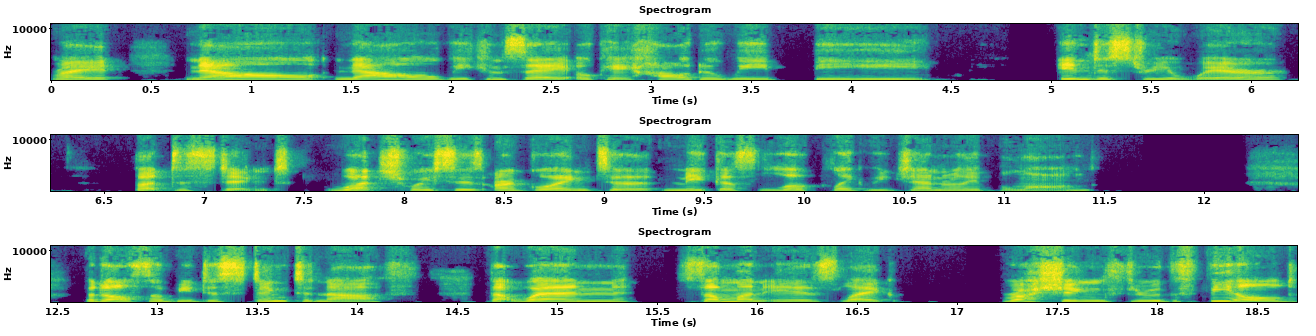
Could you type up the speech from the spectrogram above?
right? Now, now we can say, okay, how do we be industry aware but distinct. What choices are going to make us look like we generally belong, but also be distinct enough that when someone is like rushing through the field,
